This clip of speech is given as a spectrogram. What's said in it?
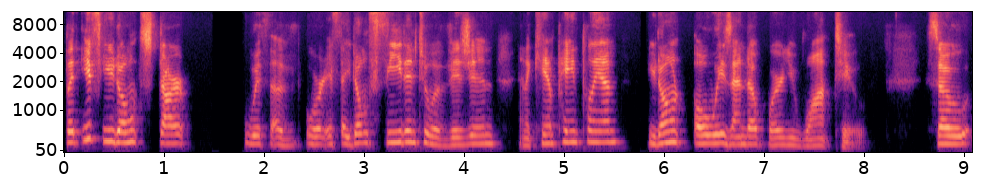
But if you don't start with a, or if they don't feed into a vision and a campaign plan, you don't always end up where you want to. So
